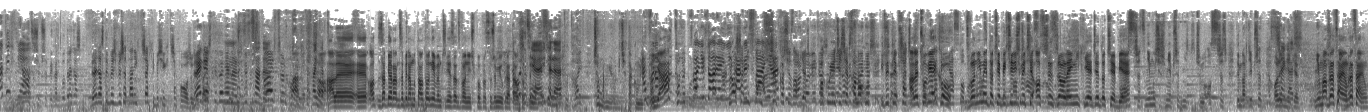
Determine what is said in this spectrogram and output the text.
Nie ma Natychmiast! co się przepychać, bo dredziarz, dredziarz ty byś wyszedł na nich trzech i byś ich trzech położył. Dredziarz, ty do Nie niego no, bez zasady. wypisałeś, czy on? Ale e, od, zabieram, zabieram mu to auto, nie wiem czy nie zadzwonić po prostu, że mi ukradł auto w tym Nie, i tyle. Tutaj? Czemu mi robicie taką lipę? Ja? Dzwonisz do olejnika, Proszę mi stąd szybko się zabijać. Pakujecie się w samochód i wypieprzacie Ale człowieku, dzwonimy do ciebie, chcieliśmy cię ostrzec, że olejnik jedzie do ciebie. Ostrzec, nie musisz mnie przed niczym ostrzec, tym bardziej przed olejnikiem. Nie Ma, wracają, wracają.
